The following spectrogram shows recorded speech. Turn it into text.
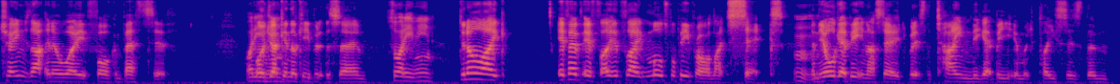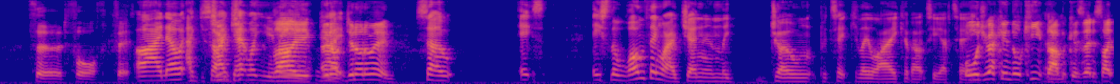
change that in a way for competitive, what do you or do you mean? reckon they'll keep it at the same? So what do you mean? Do you know like if ev- if like, if like multiple people are on like six Mm. and they all get beaten that stage, but it's the time they get beaten which places them third, fourth, fifth. Oh, I know. I, so Do you- I get what you like mean. you know, Right. do you know what I mean? So it's it's the one thing where I genuinely don't particularly like about TFT. Or do you reckon they'll keep that Um, because then it's like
